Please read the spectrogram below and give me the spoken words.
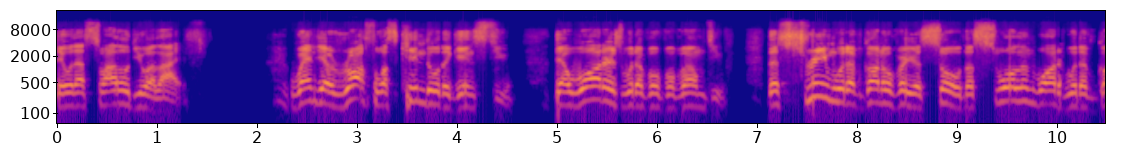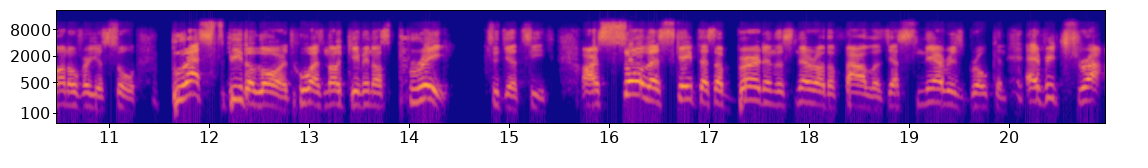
they would have swallowed you alive. When their wrath was kindled against you, their waters would have overwhelmed you. The stream would have gone over your soul. The swollen water would have gone over your soul. Blessed be the Lord who has not given us prey to their teeth. Our soul escaped as a bird in the snare of the fowlers. Their snare is broken. Every trap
